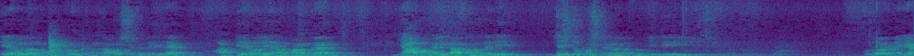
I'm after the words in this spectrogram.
ಟೇಬಲ್ ಅನ್ನು ಮಾಡ್ಕೊಳ್ತಕ್ಕಂಥ ಅವಶ್ಯಕತೆ ಇದೆ. ಆ ಟೇಬಲ್ ಏನಪ್ಪಾ ಅಂದ್ರೆ ಯಾವ ಕಲಿಕಾ ಫಲದಲ್ಲಿ ಎಷ್ಟು ಪ್ರಶ್ನೆಗಳನ್ನು ಕೊಟ್ಟಿದ್ದೀರಿ ಉದಾಹರಣೆಗೆ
